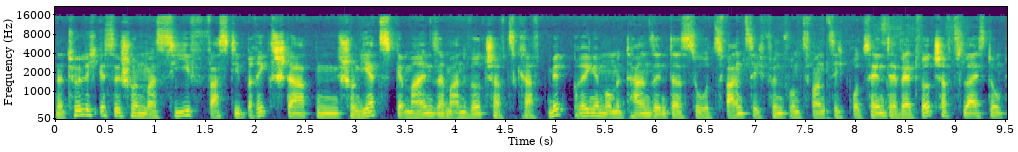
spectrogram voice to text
Natürlich ist es schon massiv, was die BRICS-Staaten schon jetzt gemeinsam an Wirtschaftskraft mitbringen. Momentan sind das so 20, 25 Prozent der Weltwirtschaftsleistung.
